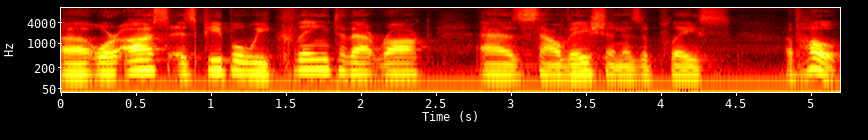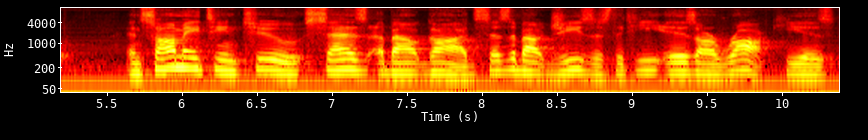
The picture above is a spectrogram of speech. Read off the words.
uh, or us as people, we cling to that rock as salvation, as a place of hope. And Psalm 18:2 says about God, says about Jesus that he is our rock, he is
